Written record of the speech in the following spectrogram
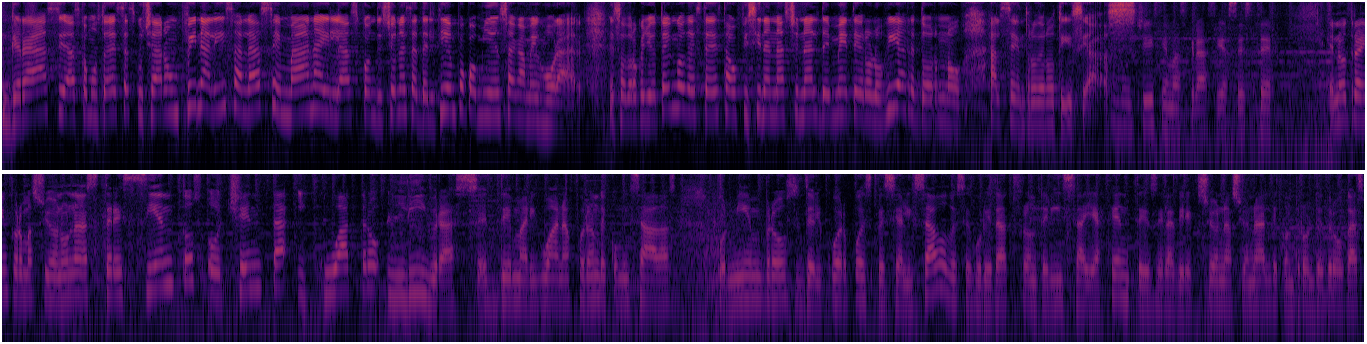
Gracias. Como ustedes escucharon, finaliza la semana y las condiciones del tiempo comienzan a mejorar. Eso es lo que yo tengo desde esta Oficina Nacional de Meteorología. Retorno al centro de noticias. Muchísimas gracias, Esther. En otra información, unas 384 libras de marihuana fueron decomisadas por miembros del Cuerpo Especializado de Seguridad Fronteriza y agentes de la Dirección Nacional de Control de Drogas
